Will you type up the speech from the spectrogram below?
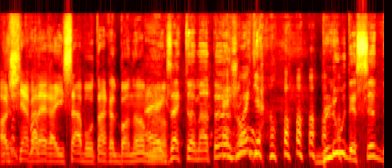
Ah, le chien avait l'air haïssable autant que le bonhomme. là. Exactement. Puis un Eh, jour. Blue décide,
